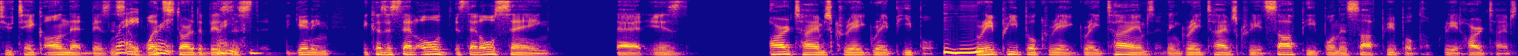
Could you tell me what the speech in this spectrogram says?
to take on that business Right, of what right, started the business at the beginning. Because it's that old it's that old saying that is hard times create great people. Mhm. Great people create great times, and then great times create soft people, and then soft people create hard times.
